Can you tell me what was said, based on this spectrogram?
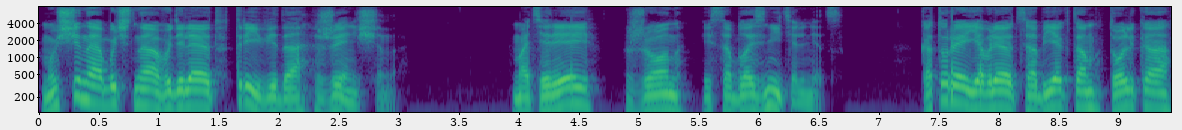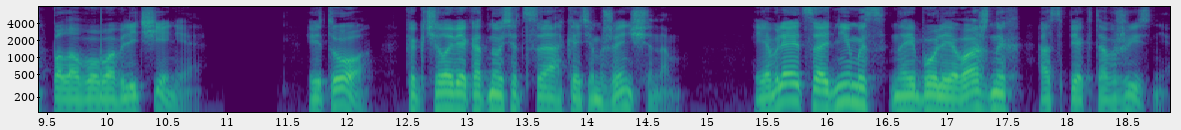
Мужчины обычно выделяют три вида женщин. Матерей, жен и соблазнительниц, которые являются объектом только полового влечения. И то, как человек относится к этим женщинам, является одним из наиболее важных аспектов жизни.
